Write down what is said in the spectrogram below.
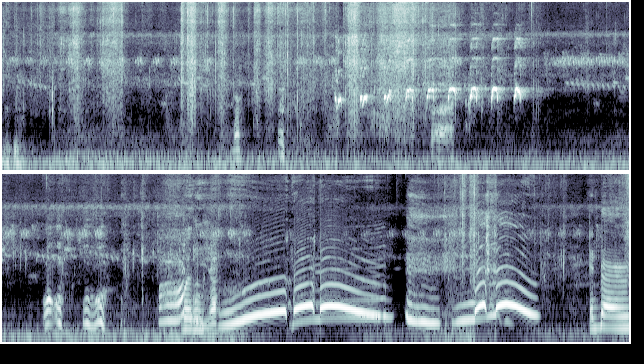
แบบนี้มาโอ้โอ้โอ้โอ้ เบิ่ง อี กอะเห็นเบอร์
